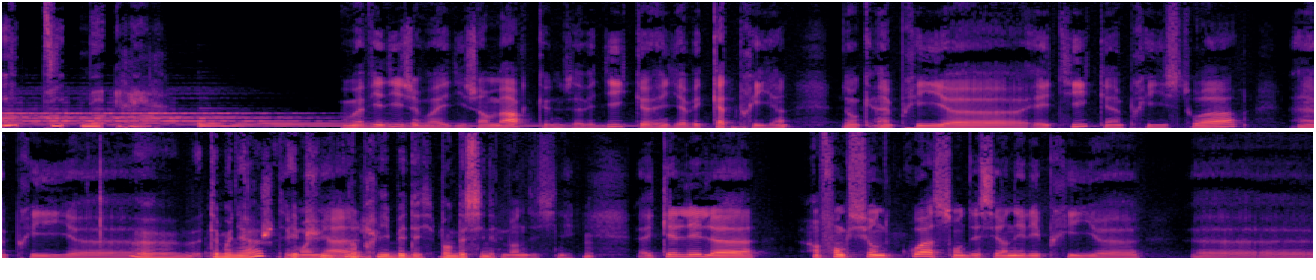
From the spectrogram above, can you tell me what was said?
Itinéraire. Vous m'aviez dit, je m'avais dit Jean-Marc, que nous avait dit qu'il y avait quatre prix. Hein. Donc un prix euh, éthique, un prix histoire, un prix euh, témoignage, et puis un prix BD, bande dessinée. Bande dessinée. Mm. Quel est le en fonction de quoi sont décernés les prix euh, euh,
